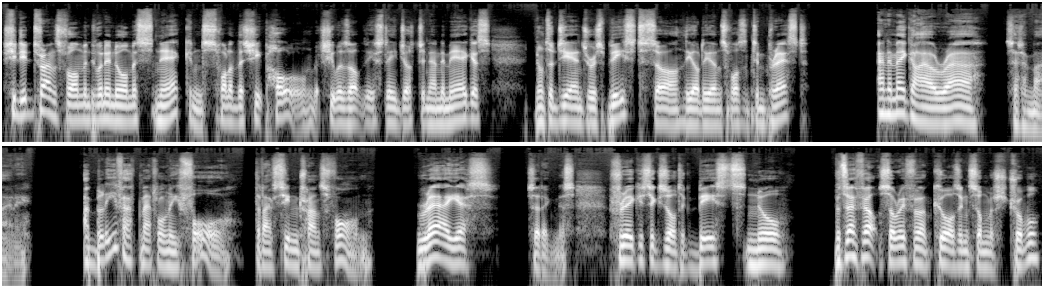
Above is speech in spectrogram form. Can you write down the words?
she did transform into an enormous snake and swallow the sheep whole, but she was obviously just an animagus, not a dangerous beast, so the audience wasn't impressed. Animagi are rare, said Hermione. I believe I've met only four that I've seen transform. Rare, yes, said Ignis. Freakish exotic beasts, no. But I felt sorry for causing so much trouble,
